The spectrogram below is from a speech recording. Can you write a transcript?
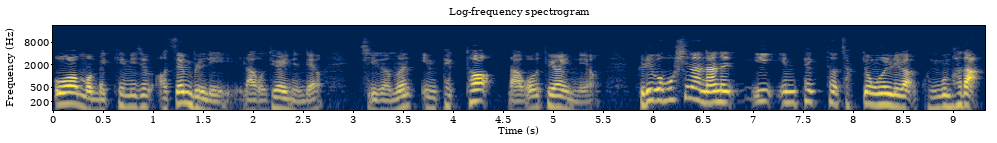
or 뭐 메커니즘 어셈블리라고 되어 있는데요. 지금은 임팩터라고 되어 있네요. 그리고 혹시나 나는 이 임팩터 작동 원리가 궁금하다.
